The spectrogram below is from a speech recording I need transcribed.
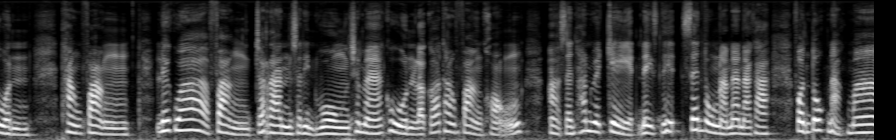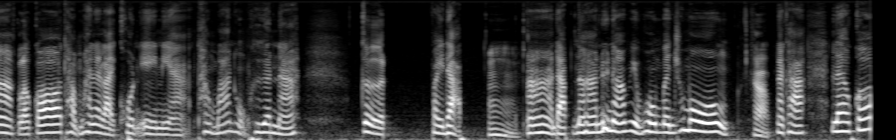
ส่วนทางฝั่ง เรียกว่าฝั่งจรันสนิทวงศ์ใช่ไหมคุณ แล้วก็ทางฝั่งของเซนทันเวสเกตในเส้นตรงนั้นน่ะนะคะ ฝนตกหนักมาก แล้วก็ทำให้หลาย ๆ คนเองเนี่ยทางบ้านของเพื่อนนะ เกิดไฟดับอืมอ่าดับนานด้วยนะพี่พงศ์เป็นชั่วโมงครับนะคะ แล้วก็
